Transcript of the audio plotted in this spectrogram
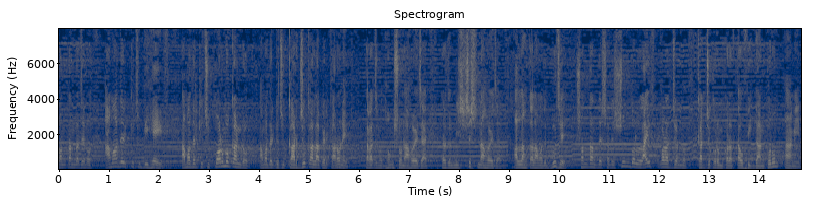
সন্তানরা যেন আমাদের কিছু বিহেভ আমাদের কিছু কর্মকাণ্ড, আমাদের কিছু কার্যকলাপের কারণে তারা যেন ধ্বংস না হয়ে যায়, তারা যেন নিঃশেষ না হয়ে যায়। আল্লাহ তালা আমাদের বুঝে সন্তানদের সাথে সুন্দর লাইফ করার জন্য কার্যক্রম করার তৌফিক দান করুন, আমিন।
